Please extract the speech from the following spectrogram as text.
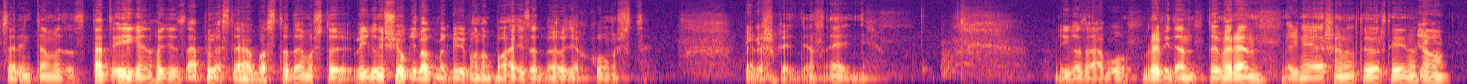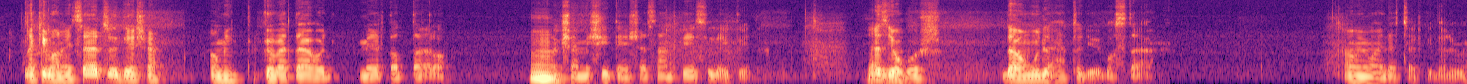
szerintem ez az. Tehát igen, hogy az Apple ezt elbaszta, de most végül is jogilag meg ő van abban a helyzetben, hogy akkor most pereskedjen. Ennyi. Igazából röviden, tömören, meg nyersen a történet. Ja, neki van egy szerződése, amit követel, hogy miért adta el a hmm. megsemmisítésre szánt készülékét. Ez jogos. De amúgy lehet, hogy ő baszta el. Ami majd egyszer kiderül.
